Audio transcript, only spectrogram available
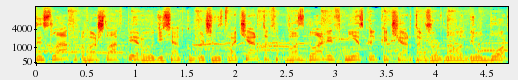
The Slav вошла в первую десятку большинства чартов, возглавив несколько чартов журнала Billboard.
